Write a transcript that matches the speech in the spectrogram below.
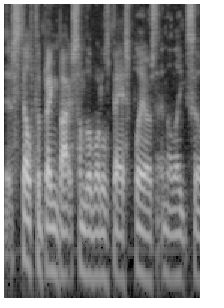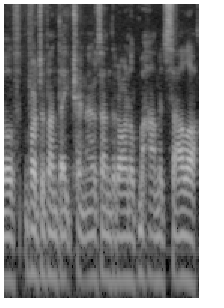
that's still to bring back some of the world's best players in the likes of Virgil van Dijk, Trent Alexander-Arnold, Mohamed Salah.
